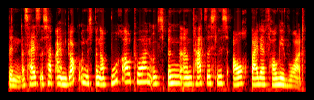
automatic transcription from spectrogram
bin. Das heißt, ich habe einen Blog und ich bin auch Buchautorin und ich bin ähm, tatsächlich auch bei der VG Wort.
